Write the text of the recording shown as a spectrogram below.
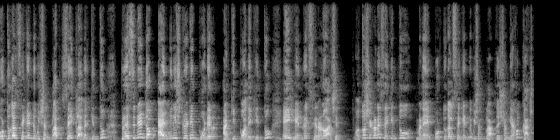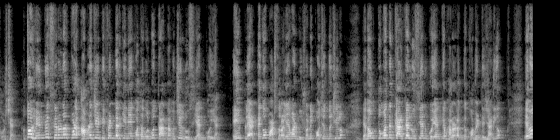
Portugal second division club সেই ক্লাবের কিন্তু প্রেসিডেন্ট অফ অ্যাডমিনিস্ট্রেটিভ বোর্ডের আর কি পদে কিন্তু এই হেনরিক সেরানো আছেন। তো সেখানে সে কিন্তু মানে পর্তুগাল সেকেন্ড ডিভিশন ক্লাবদের সঙ্গে এখন কাজ করছে তো হেনরিক সেরোনার পর আমরা যে ডিফেন্ডারকে নিয়ে কথা বলব, তার নাম হচ্ছে লুসিয়ান গোয়ান এই প্লেয়ারটাকেও পার্সোনালি আমার ভীষণই পছন্দ ছিল। এবং তোমাদের কার কার লুসিয়ান গোয়ানকে ভালো লাগতো কমেন্টে জানিও। এবং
